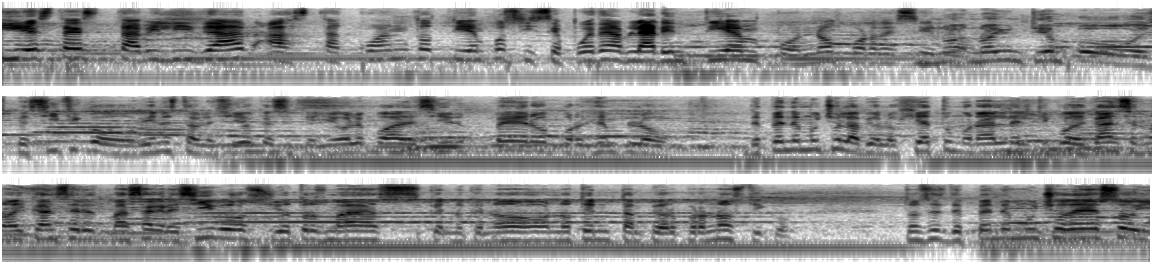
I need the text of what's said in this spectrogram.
Y esta estabilidad, ¿hasta cuánto tiempo? Si se puede hablar en tiempo, ¿no? Por decirlo. No, no hay un tiempo específico o bien establecido que, que yo le pueda decir, pero, por ejemplo, depende mucho la biología tumoral del tipo de cáncer, ¿no? Hay cánceres más agresivos y otros más que, que no, no tienen tan peor pronóstico. Entonces depende mucho de eso y,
